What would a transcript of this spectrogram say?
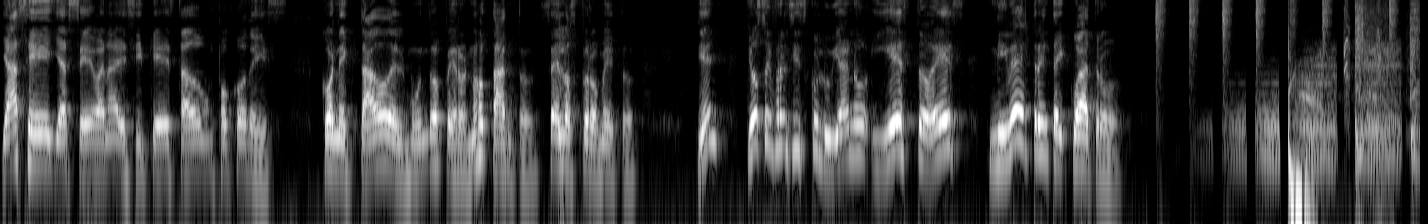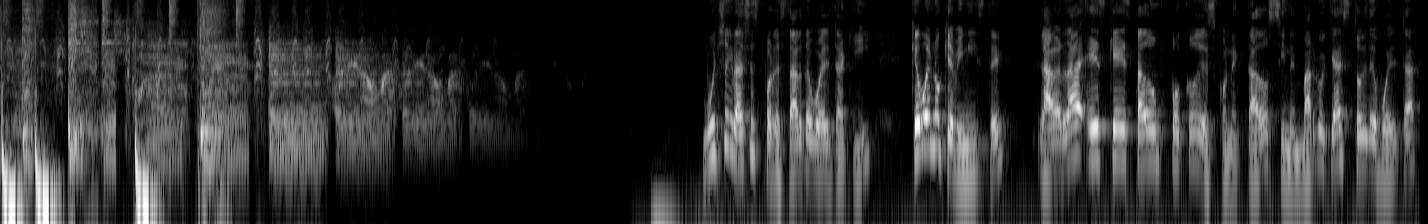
Ya sé, ya sé, van a decir que he estado un poco desconectado del mundo, pero no tanto, se los prometo. Bien, yo soy Francisco Lubiano y esto es Nivel 34. Muchas gracias por estar de vuelta aquí. Qué bueno que viniste. La verdad es que he estado un poco desconectado, sin embargo ya estoy de vuelta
